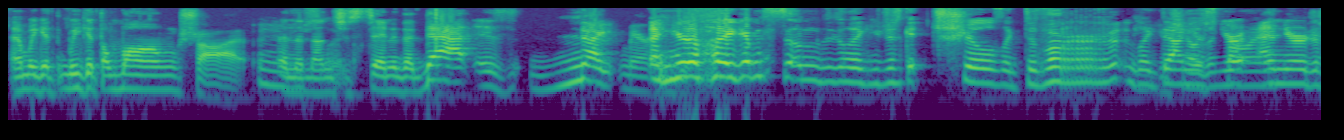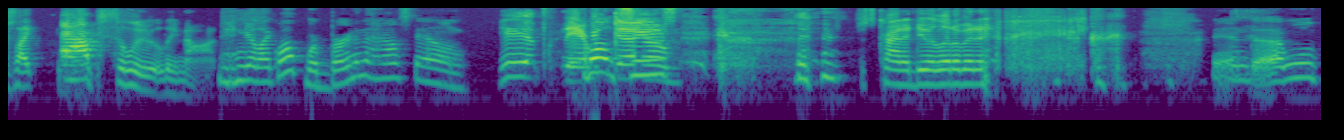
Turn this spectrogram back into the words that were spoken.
And we get we get the long shot, And and the nun's like- just standing there. That is nightmare. And you're like, I'm so, like, you just get chills, like, like down your and spine. you're, and you're just like, absolutely not. And you're like, well, we're burning the house down. Yep, there Come on, we go. Suze. Just kind of do a little bit of and uh, we'll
